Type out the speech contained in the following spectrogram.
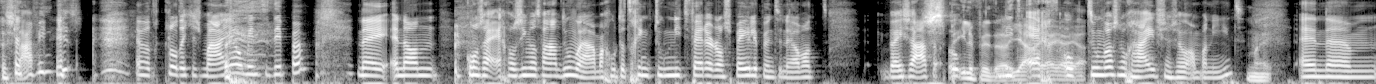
En slavinkjes? En wat kloddetjes mayo om in te dippen. Nee, en dan kon zij echt wel zien wat we aan het doen waren. Maar goed, dat ging toen niet verder dan spelen.nl. Want wij zaten ook niet ja, echt ja, ja, op... Toen was nog Hives en zo allemaal niet. Nee. En ehm,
